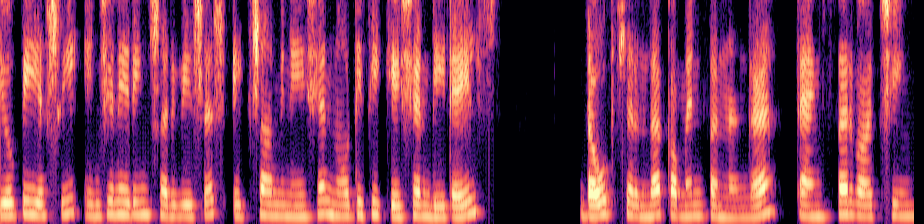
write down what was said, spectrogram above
UPSC engineering services examination notification details doubts இருந்தால் கமெண்ட் பண்ணுங்கள் தேங்க்ஸ் ஃபார் வாட்சிங்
